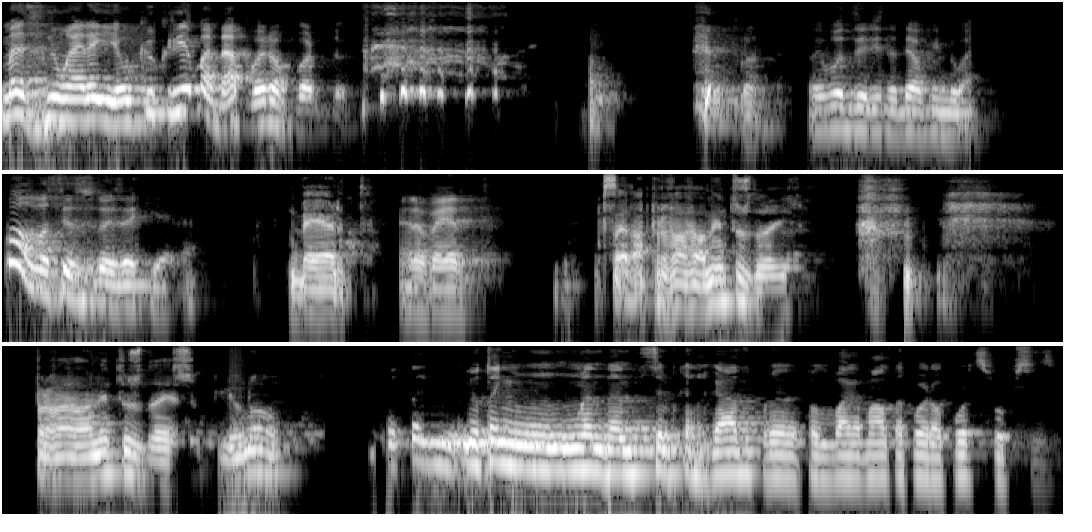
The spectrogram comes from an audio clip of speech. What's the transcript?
Mas não era eu que eu queria mandar para o aeroporto. Pronto, eu vou dizer isto até ao fim do ano. Qual de vocês os dois é que era? Berto. Era Berto. Será provavelmente os dois. provavelmente os dois. Eu não. Eu tenho, eu tenho um andante sempre carregado para, para levar a malta para o aeroporto se for preciso.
